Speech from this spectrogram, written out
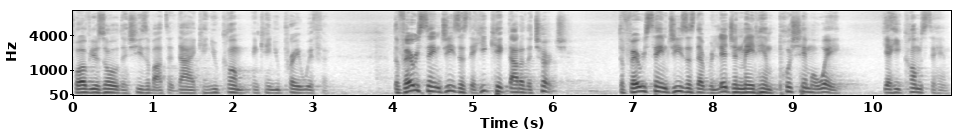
12 years old and she's about to die. Can you come and can you pray with her? The very same Jesus that he kicked out of the church, the very same Jesus that religion made him push him away, yet he comes to him.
